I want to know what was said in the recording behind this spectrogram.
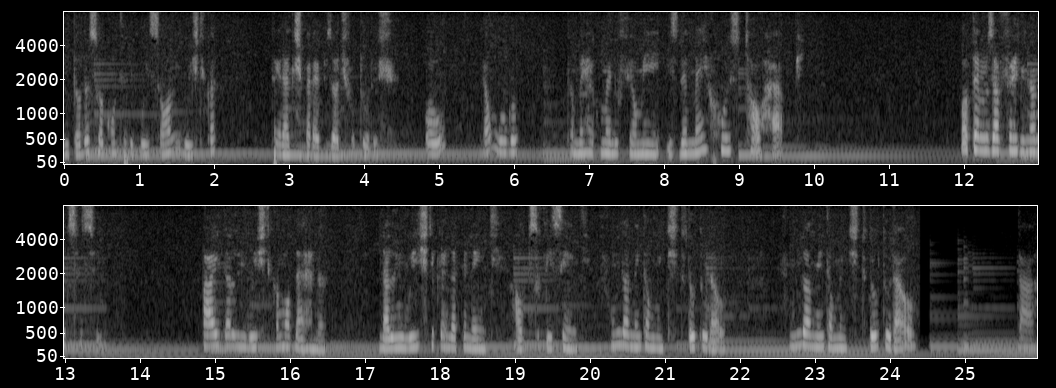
e toda a sua contribuição à linguística, terá que esperar episódios futuros. Ou é um Google. Também recomendo o filme Is the Man Who's Tall Happy. Voltemos a Ferdinando Saussure, pai da linguística moderna da linguística independente, autossuficiente, fundamentalmente estrutural. Fundamentalmente estrutural? Tá,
